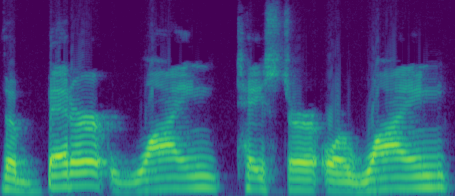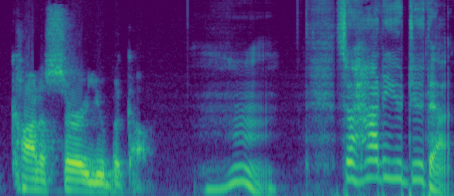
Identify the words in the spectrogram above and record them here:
the better wine taster or wine connoisseur you become. hmm So how do you do that?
